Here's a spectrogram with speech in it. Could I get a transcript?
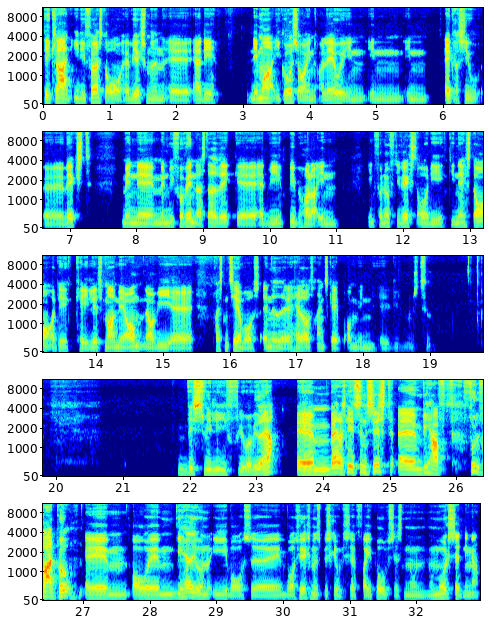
Det er klart, at i de første år af virksomheden øh, er det nemmere i godsøjen at lave en, en, en aggressiv øh, vækst, men, øh, men vi forventer stadigvæk, øh, at vi bibeholder en, en fornuftig vækst over de, de næste år, og det kan I læse meget mere om, når vi øh, præsenterer vores andet øh, halvårsregnskab om en øh, lille måneds tid. Hvis vi lige flyver videre her. Øhm, hvad er der sket siden sidst? Øhm, vi har haft fuld fart på, øhm, og øhm, vi havde jo i vores, øh, vores virksomhedsbeskrivelse fra IPO-processen nogle, nogle målsætninger.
